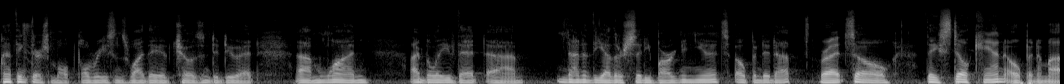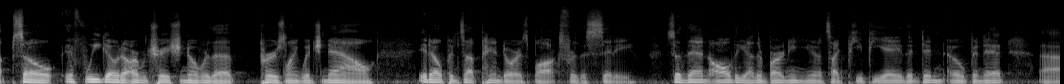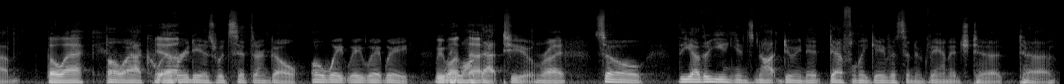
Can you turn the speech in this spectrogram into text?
I think there's multiple reasons why they have chosen to do it. Um, one, I believe that um, none of the other city bargaining units opened it up. Right. So they still can open them up. So if we go to arbitration over the PERS language now, it opens up Pandora's box for the city. So then all the other bargaining units like PPA that didn't open it, um, BOEC. BOEC, whoever Yeah. it is, would sit there and go, "Oh wait, wait, wait, wait, We want that." that too." Right. So the other unions not doing it definitely gave us an advantage to to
